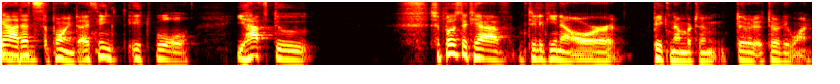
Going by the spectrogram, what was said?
Yeah, that's the point. I think it will. You have to suppose that you have Ntilikina or pick number 31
